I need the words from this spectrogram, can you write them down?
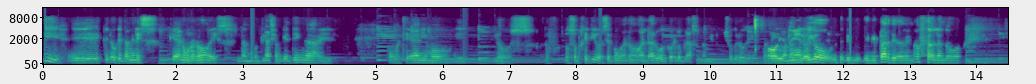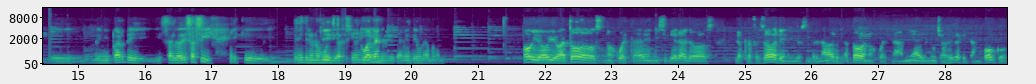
Sí, eh, creo que también es, queda en uno, ¿no? Es la motivación que tenga, como este ánimo, los, los, objetivos se pongan ¿no? a largo y corto plazo también. Yo creo que Obviamente. Lo, digo de, mi parte también, ¿no? Hablando eh, de mi parte, es, es así. Es que tenés que tener una motivación y también tener una mano. Obvio, obvio, a todos nos cuesta, ¿eh? ni siquiera los, los profesores ni los entrenadores, a todos nos cuesta. A mí hay muchas veces que tampoco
